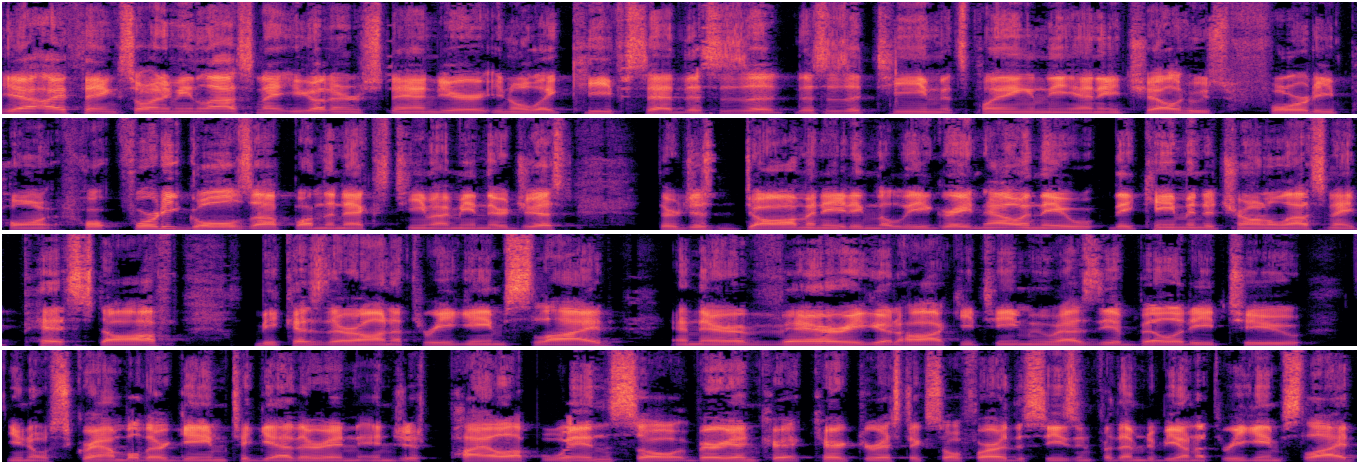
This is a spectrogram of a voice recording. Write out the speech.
Yeah, I think so. And I mean, last night you got to understand your, you know, like Keith said, this is a this is a team that's playing in the NHL who's 40 point 40 goals up on the next team. I mean, they're just they're just dominating the league right now and they they came into Toronto last night pissed off because they're on a three game slide and they're a very good hockey team who has the ability to you know scramble their game together and, and just pile up wins. So very uncharacteristic so far the season for them to be on a three game slide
